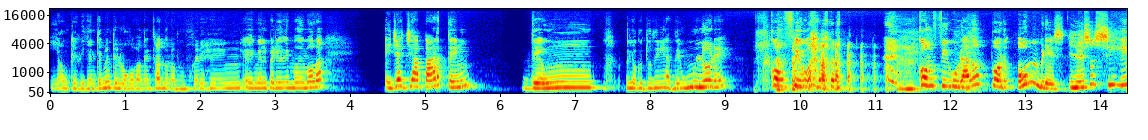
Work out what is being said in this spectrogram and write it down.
Y aunque evidentemente luego van entrando las mujeres en, en el periodismo de moda, ellas ya parten de un, lo que tú dirías, de un lore configu- configurado por hombres. Y eso sigue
